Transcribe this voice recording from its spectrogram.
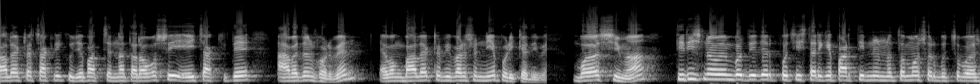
ভালো একটা চাকরি খুঁজে পাচ্ছেন না, তারা অবশ্যই এই চাকরিতে আবেদন করবেন এবং ভালো একটা প্রিপারেশন নিয়ে পরীক্ষা দিবেন। বয়স সীমা, তিরিশ নভেম্বর দুই হাজার পঁচিশ তারিখে প্রার্থীর ন্যূনতম সর্বোচ্চ বয়স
